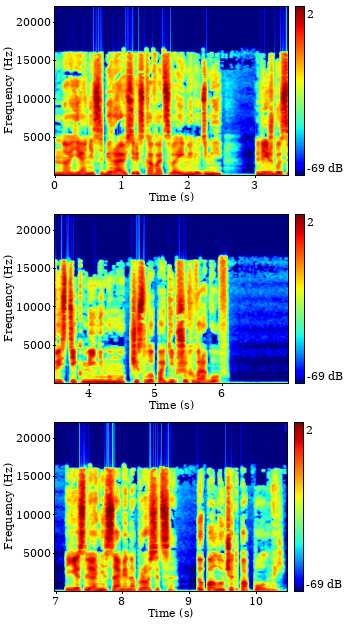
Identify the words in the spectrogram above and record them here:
«Но я не собираюсь рисковать своими людьми, лишь бы свести к минимуму число погибших врагов. Если они сами напросятся, то получат по полной».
